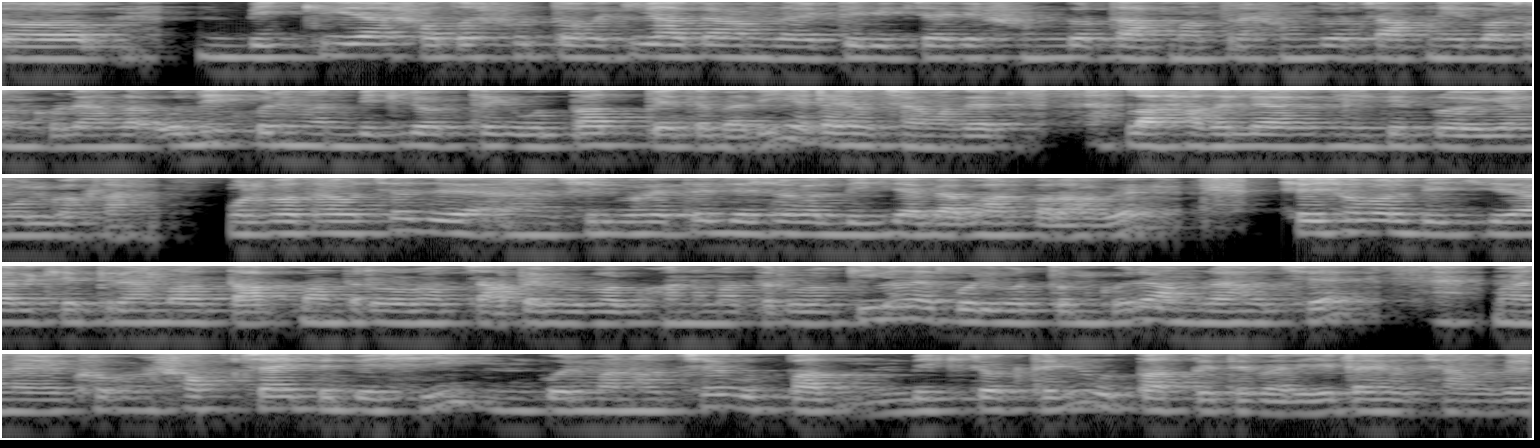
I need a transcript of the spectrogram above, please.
তো বিক্রিয়া স্বতঃস্ফূর্তভাবে কীভাবে আমরা একটি বিক্রিয়াকে সুন্দর তাপমাত্রা সুন্দর চাপ নির্বাচন করে আমরা অধিক পরিমাণ বিক্রিয়ক থেকে উৎপাদ পেতে পারি এটাই হচ্ছে আমাদের হাতেলিয়ান নীতির প্রয়োগের মূল কথা। মূল কথা হচ্ছে যে আহ, শিল্পক্ষেত্রে যে সকল বিক্রিয়া ব্যবহার করা হবে সেই সকল বিক্রিয়ার ক্ষেত্রে আমরা তাপমাত্রার প্রভাব চাপের প্রভাব ঘনমাত্রার প্রভাব কীভাবে পরিবর্তন করে আমরা হচ্ছে মানে সবচাইতে বেশি পরিমাণ হচ্ছে উৎপাদ বিক্রিয়ক থেকে উৎপাদ পেতে পারি এটাই হচ্ছে আমাদের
